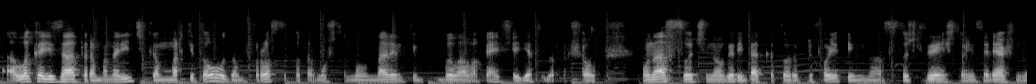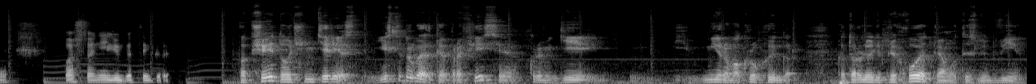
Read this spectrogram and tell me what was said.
а, локализатором, аналитиком, маркетологом, просто потому что ну, на рынке была вакансия, я туда пришел. У нас очень много ребят, которые приходят именно с точки зрения, что они заряжены, потому что они любят игры. Вообще это очень интересно. Есть ли другая такая профессия, кроме гей... мира вокруг игр, в которой люди приходят прямо вот из любви?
